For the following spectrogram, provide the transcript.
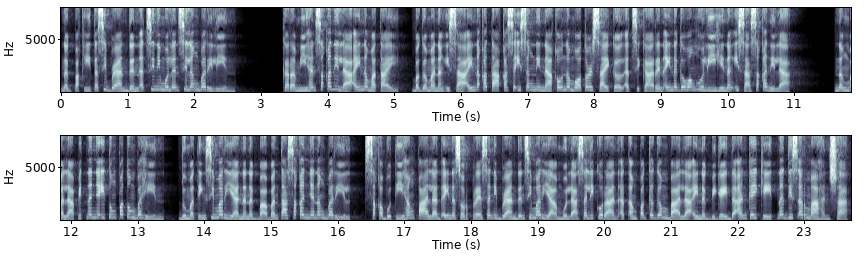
nagpakita si Brandon at sinimulan silang barilin. Karamihan sa kanila ay namatay, bagaman ang isa ay nakatakas sa isang ninakaw na motorcycle at si Karen ay nagawang hulihin ang isa sa kanila. Nang malapit na niya itong patumbahin, dumating si Maria na nagbabanta sa kanya ng baril. Sa kabutihang palad ay nasorpresa ni Brandon si Maria mula sa likuran at ang pagkagambala ay nagbigay daan kay Kate na disarmahan siya.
